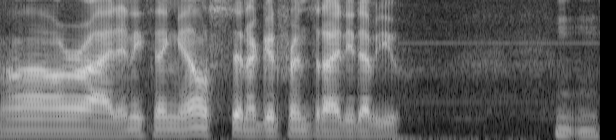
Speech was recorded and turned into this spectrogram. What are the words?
All right. Anything else in our good friends at IDW? Mm-mm.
